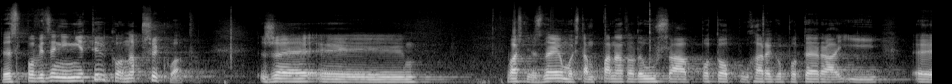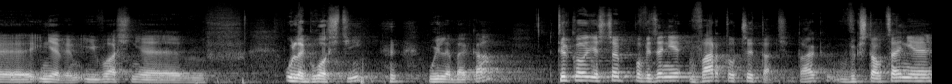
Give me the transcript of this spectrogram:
To jest powiedzenie nie tylko na przykład, że yy, Właśnie, znajomość tam pana Tadeusza, Potopu, Harry'ego Pottera i, e, i nie wiem, i właśnie e, uległości Willebecka. Tylko jeszcze powiedzenie warto czytać, tak? Wykształcenie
